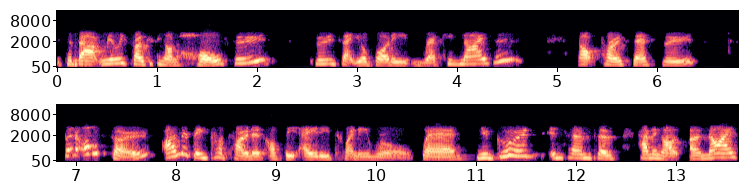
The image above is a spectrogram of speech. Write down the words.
it's about really focusing on whole foods, foods that your body recognizes, not processed foods. But also, I'm a big proponent of the 80 20 rule where you're good in terms of having a, a nice,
